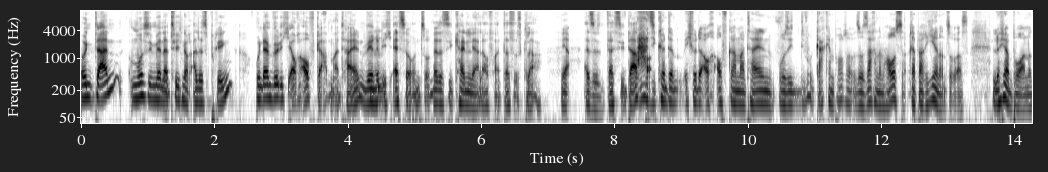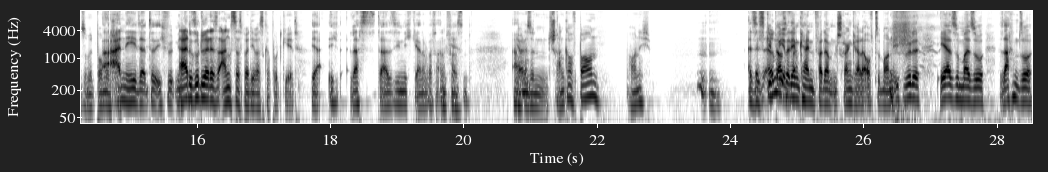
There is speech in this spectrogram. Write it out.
Und dann muss sie mir natürlich noch alles bringen. Und dann würde ich ihr auch Aufgaben erteilen, während Mhm. ich esse und so, ne, dass sie keinen Leerlauf hat, das ist klar. Ja. Also, dass sie da. Ah, sie könnte, ich würde auch Aufgaben erteilen, wo sie wo gar keinen braucht, so Sachen im Haus reparieren und sowas. Löcher bohren und so mit Bomben. ah, nee, das, ich würde nicht. ja, du, du hättest Angst, dass bei dir was kaputt geht. ja, ich lasse da sie nicht gerne was anfassen. Ja, Ähm, oder so einen Schrank aufbauen? Auch nicht. Also es gibt außerdem keinen verdammten Schrank gerade aufzubauen. Ich würde eher so mal so Sachen so,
